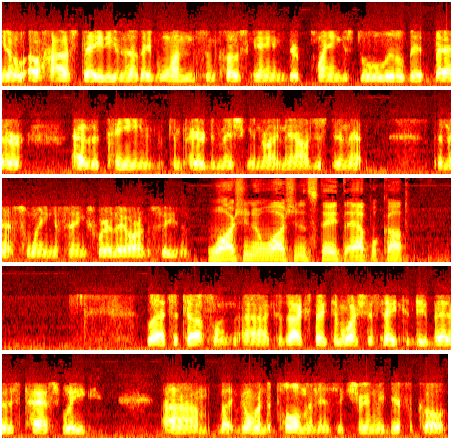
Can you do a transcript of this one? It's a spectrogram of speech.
You know, Ohio State, even though they've won some close games, they're playing just a little bit better as a team compared to Michigan right now, just in that in that swing of things where they are in the season. Washington, Washington State, the Apple Cup. Well, that's a tough one because uh, I expected Washington State to do better this past week, um, but going to Pullman is extremely difficult.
